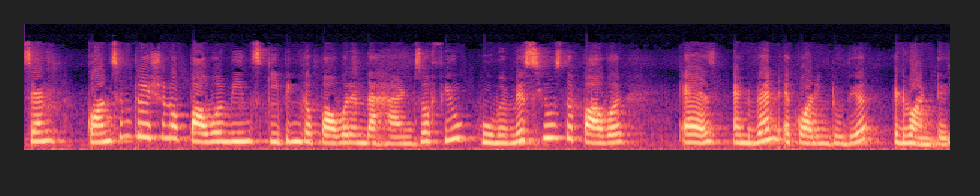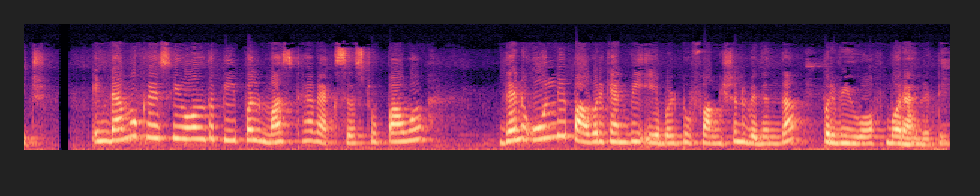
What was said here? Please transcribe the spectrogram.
Concentration of power means keeping the power in the hands of few who may misuse the power as and when according to their advantage. In democracy, all the people must have access to power. Then only power can be able to function within the purview of morality.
